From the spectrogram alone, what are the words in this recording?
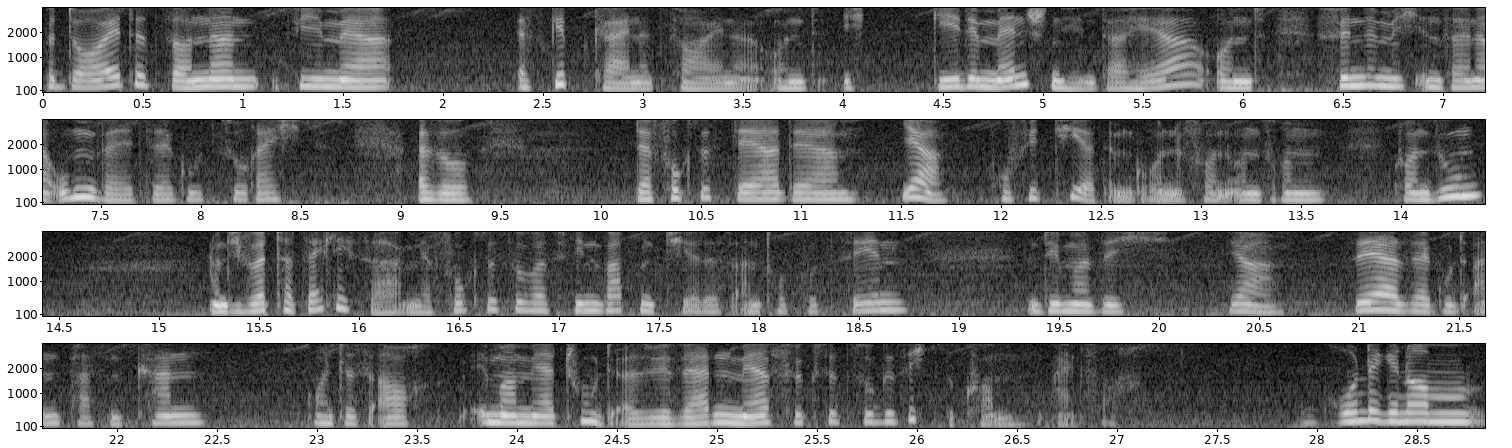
bedeutet, sondern vielmehr es gibt keine Zäune und ich gehe dem Menschen hinterher und finde mich in seiner Umwelt sehr gut zurecht. Also der Fuchs ist der, der ja profitiert im Grunde von unserem Konsum. Und ich würde tatsächlich sagen, der Fuchs ist sowas wie ein Wappentier des Anthropozän, in dem man sich ja sehr, sehr gut anpassen kann und es auch immer mehr tut. Also wir werden mehr Füchse zu Gesicht bekommen, einfach. Im Grunde genommen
